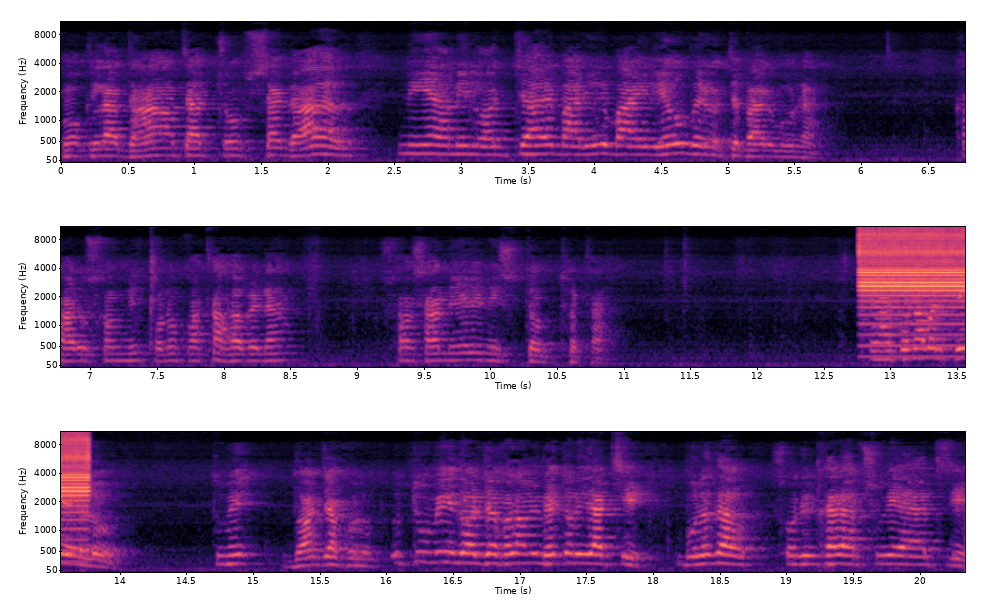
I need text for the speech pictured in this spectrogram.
ফোকলা দাঁত আর চোপসা গাল নিয়ে আমি লজ্জায় বাড়ির বাইরেও বেরোতে পারব না। কারোর সঙ্গে কোনো কথা হবে না। শ্মশানের নিস্তব্ধতা। এখন আবার কে এলো? তুমি দরজা খোলো। তুমি দরজা খোলো আমি ভেতরে যাচ্ছি। বলে দাও শরীর খারাপ শুয়ে আছি।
